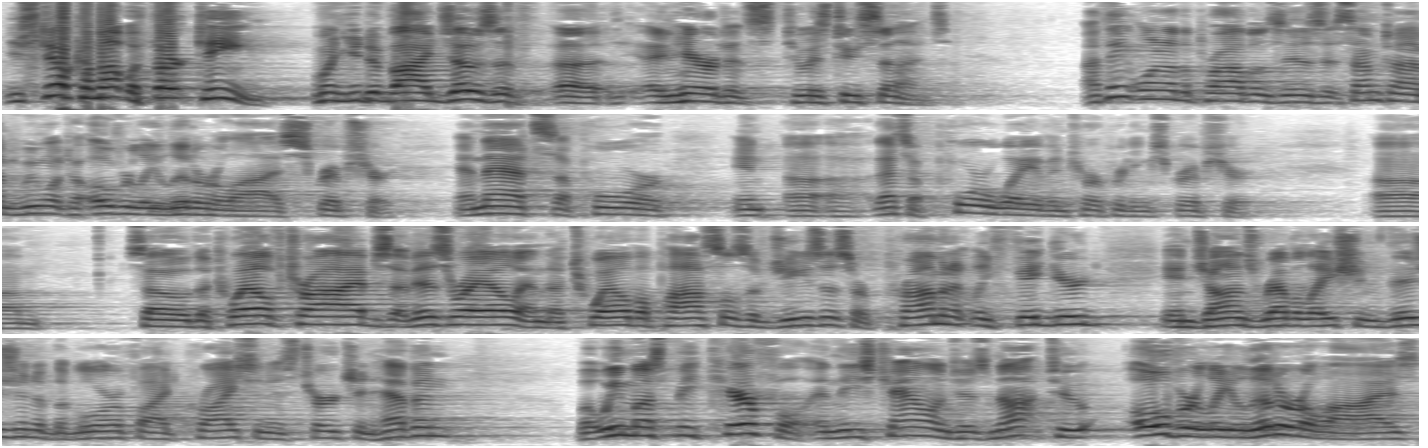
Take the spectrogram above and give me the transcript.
You still come up with 13 when you divide Joseph's uh, inheritance to his two sons. I think one of the problems is that sometimes we want to overly literalize Scripture, and that's a poor, in, uh, uh that's a poor way of interpreting Scripture. Um, so the 12 tribes of Israel and the 12 apostles of Jesus are prominently figured in John's revelation vision of the glorified Christ and his church in heaven. But we must be careful in these challenges not to overly literalize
